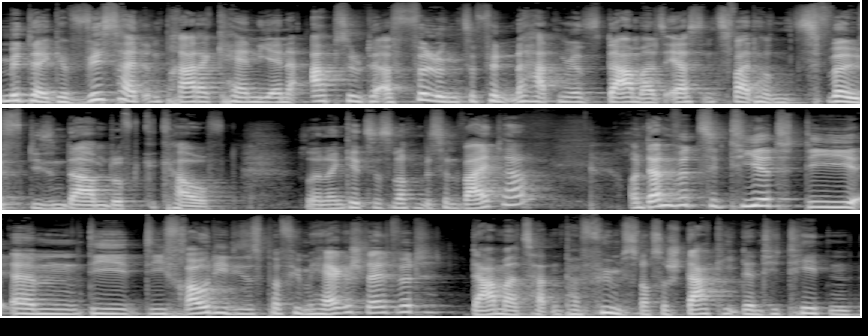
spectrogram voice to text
Mit der Gewissheit, in Prada Candy eine absolute Erfüllung zu finden, hatten wir uns damals erst in 2012 diesen Damenduft gekauft. So, und dann geht es jetzt noch ein bisschen weiter. Und dann wird zitiert die, ähm, die, die Frau, die dieses Parfüm hergestellt wird. Damals hatten Parfüms noch so starke Identitäten,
